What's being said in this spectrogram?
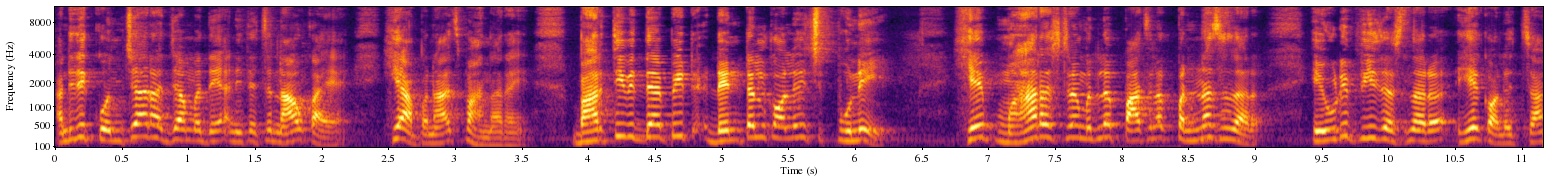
आणि ते कोणत्या राज्यामध्ये आणि त्याचं नाव काय आहे हे आपण आज पाहणार आहे. भारती विद्यापीठ डेंटल कॉलेज पुणे हे महाराष्ट्रामधलं पाच लाख पन्नास हजार एवढी फीज असणारं हे कॉलेजचा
